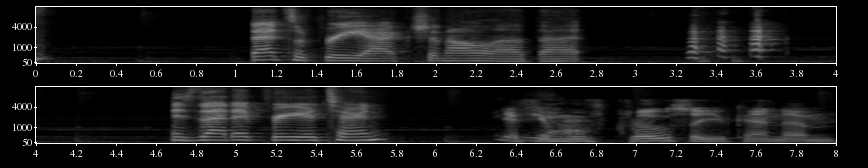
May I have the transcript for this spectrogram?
go. That's a free action. I'll add that. Is that it for your turn? If you Yeah. move closer, you can um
